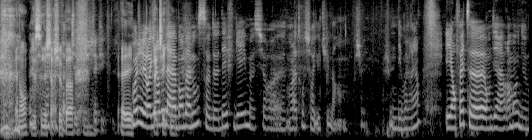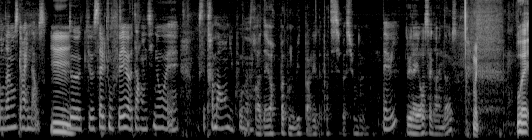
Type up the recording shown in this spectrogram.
non, monsieur ne cherche pas. Allez. Moi, j'ai regardé la bande-annonce de Death Game sur. euh, on la trouve sur YouTube. hein. Je, je ne dévoile rien. Et en fait, euh, on dirait vraiment une bande-annonce Grindhouse Hmm. de, que celle qu'ont fait euh, Tarantino. Et c'est très marrant, du coup. euh. D'ailleurs pas qu'on oublie de parler de la participation de, Ben oui. de Roth à Grindhouse. Ouais,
